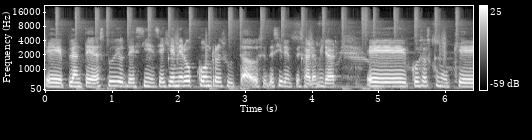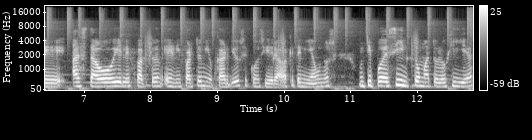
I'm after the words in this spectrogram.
eh, plantea estudios de ciencia y género con resultados, es decir, empezar a mirar eh, cosas como que hasta hoy el infarto, el infarto de miocardio se consideraba que tenía unos un tipo de sintomatología,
